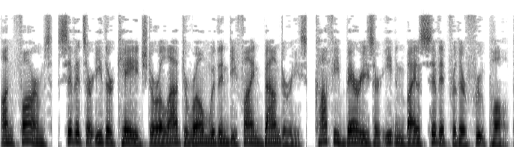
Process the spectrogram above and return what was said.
On farms, civets are either caged or allowed to roam within defined boundaries. Coffee berries are eaten by a civet for their fruit pulp.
